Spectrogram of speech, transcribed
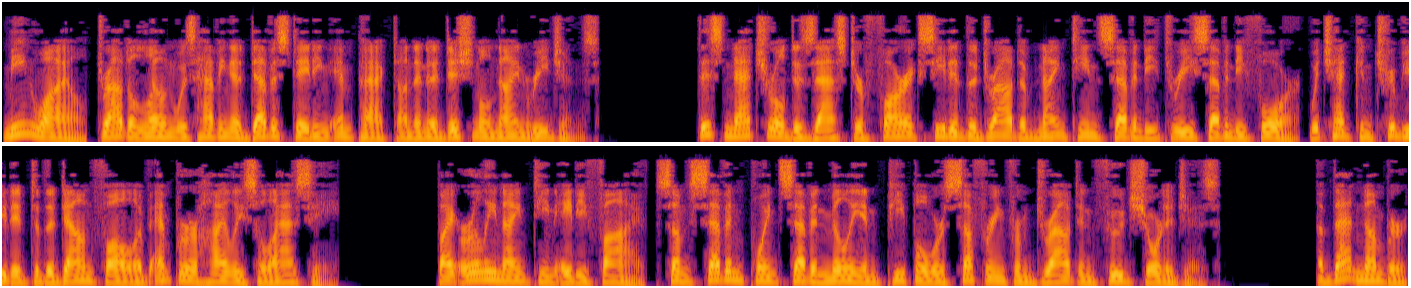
Meanwhile, drought alone was having a devastating impact on an additional nine regions. This natural disaster far exceeded the drought of 1973–74, which had contributed to the downfall of Emperor Haile Selassie. By early 1985, some 7.7 million people were suffering from drought and food shortages. Of that number,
